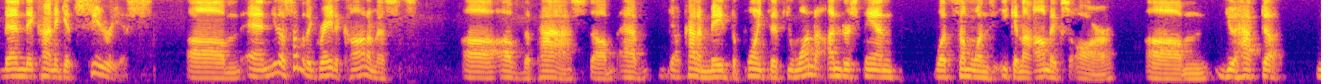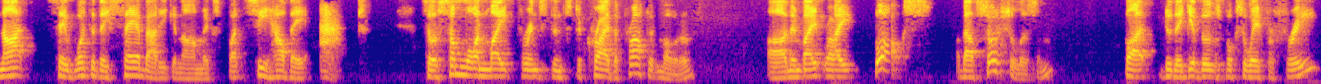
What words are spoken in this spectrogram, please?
then they kind of get serious. Um, and you know, some of the great economists uh, of the past um, have you know, kind of made the point that if you want to understand what someone's economics are, um, you have to not say what do they say about economics, but see how they act. So someone might, for instance, decry the profit motive. Uh, they might write books about socialism, but do they give those books away for free?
